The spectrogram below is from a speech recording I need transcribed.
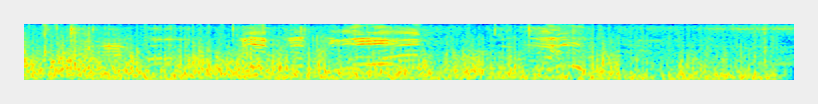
Thank you.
